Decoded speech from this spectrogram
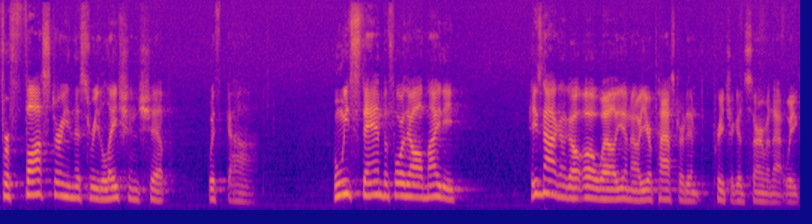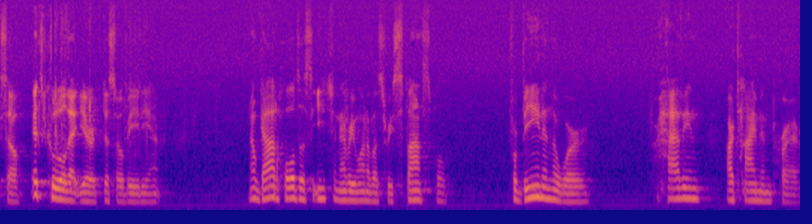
for fostering this relationship with God. When we stand before the Almighty, He's not going to go, oh, well, you know, your pastor didn't preach a good sermon that week, so it's cool that you're disobedient. No, God holds us, each and every one of us, responsible for being in the Word, for having our time in prayer.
